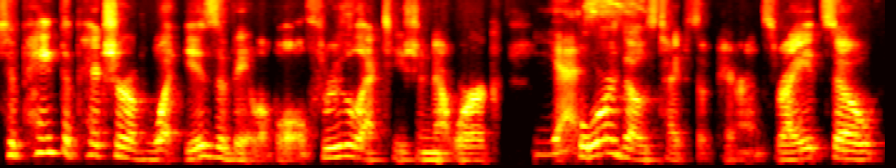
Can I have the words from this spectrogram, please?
to paint the picture of what is available through the lactation network yes. for those types of parents, right? So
